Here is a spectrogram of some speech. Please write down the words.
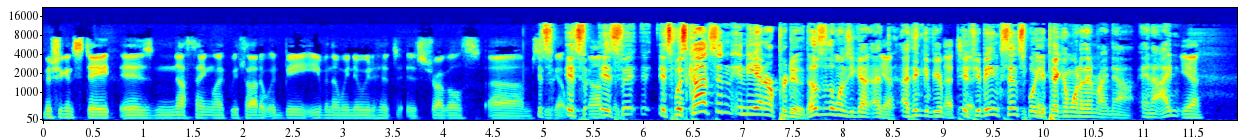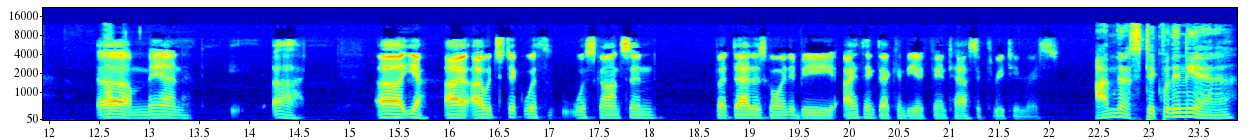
Michigan State is nothing like we thought it would be, even though we knew we'd hit its struggles. Um, so It's it's, Wisconsin. it's it's Wisconsin, Indiana, or Purdue. Those are the ones you got. I, Yeah, I think if you're if it. you're being sensible, you're picking one of them right now. And I yeah. Oh man. Uh, uh, yeah, I, I would stick with Wisconsin, but that is going to be. I think that can be a fantastic three-team race. I'm gonna stick with Indiana,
